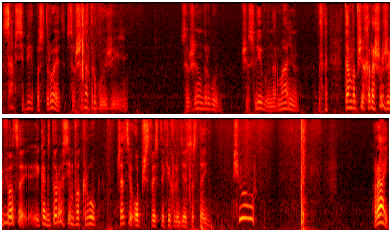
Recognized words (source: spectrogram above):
сам себе построит совершенно другую жизнь, совершенно другую, счастливую, нормальную. Там вообще хорошо живется, и как здорово всем вокруг. Представляете, общество из таких людей состоит. Пью. Рай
